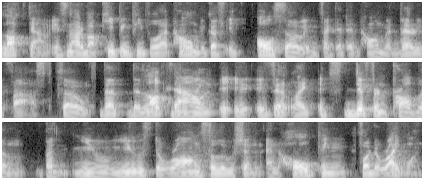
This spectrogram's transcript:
lockdown. It's not about keeping people at home because it also infected at home and very fast. So the, the lockdown exactly. is it, it like it's different problem, but you use the wrong solution and hoping for the right one,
